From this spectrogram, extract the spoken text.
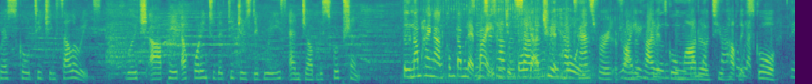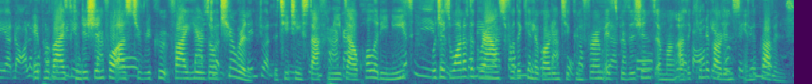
preschool teaching salaries, which are paid according to the teacher's degrees and job description. Từ năm 2007 thì chúng tôi đã chuyển đổi transferred from the private school model to public school. It provides condition for us to recruit five years old children. The teaching staff meets our quality needs, which is one of the grounds for the kindergarten to confirm its positions among other kindergartens in the province.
